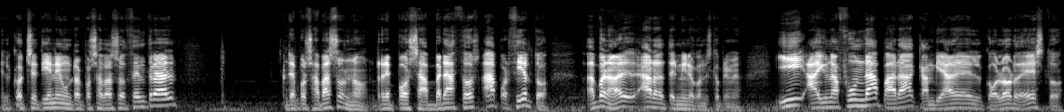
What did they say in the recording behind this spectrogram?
El coche tiene un reposabrazos central Reposavasos no, reposabrazos. Ah, por cierto. Ah, bueno, ahora termino con esto primero. Y hay una funda para cambiar el color de esto.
